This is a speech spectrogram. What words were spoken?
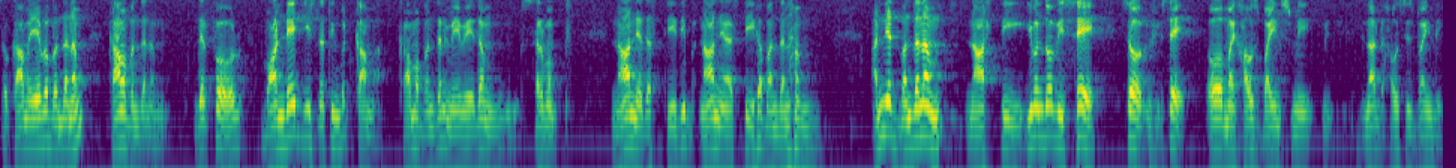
So, kama eva bandhanam, kama bandhanam. Therefore, bondage is nothing but kama. Kama bandhanam evedam sarvam. Nanyadasti, nanyadastiha bandhanam. Anyad bandhanam nasti. Even though we say, so if you say, oh, my house binds me, not the house is binding.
